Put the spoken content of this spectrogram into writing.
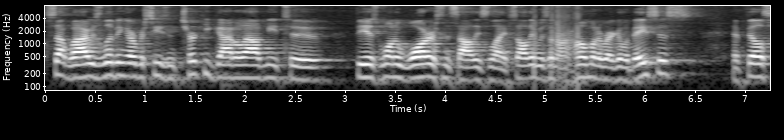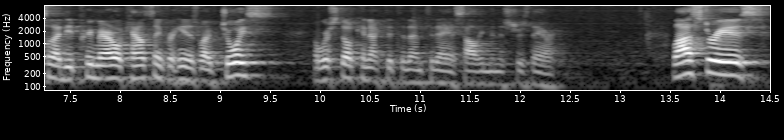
So while I was living overseas in Turkey, God allowed me to be as one who waters in Sally's life. Sally was in our home on a regular basis. And Phyllis and I did premarital counseling for he and his wife Joyce, and we're still connected to them today as Sally ministers there. Last story is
